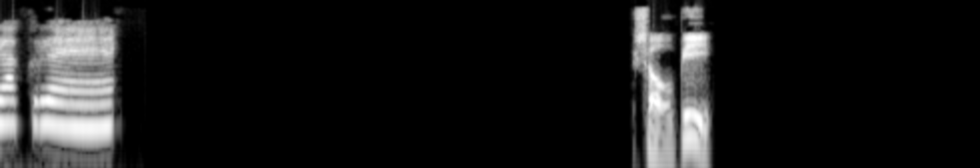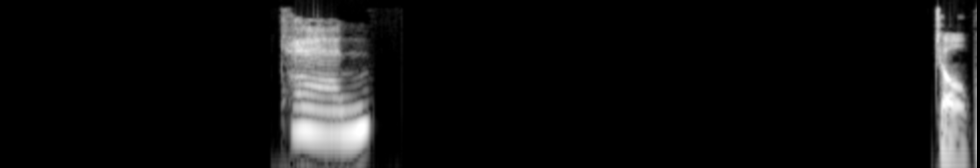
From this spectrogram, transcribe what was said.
รักแร้ 手臂、 แขน 肘部、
